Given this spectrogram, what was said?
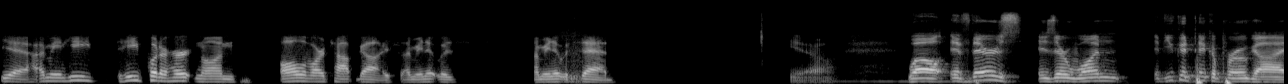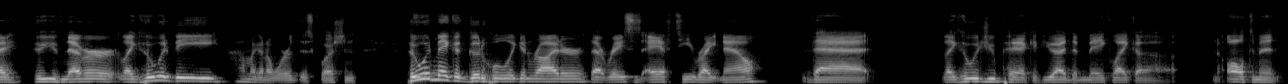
yeah. I mean, he he put a hurting on all of our top guys. I mean, it was, I mean, it was sad. Yeah. Well, if there's is there one if you could pick a pro guy who you've never like who would be how am I gonna word this question? Who would make a good hooligan rider that races AFT right now? That like who would you pick if you had to make like a an ultimate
